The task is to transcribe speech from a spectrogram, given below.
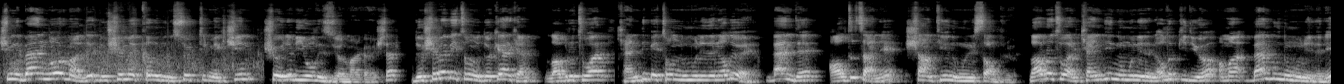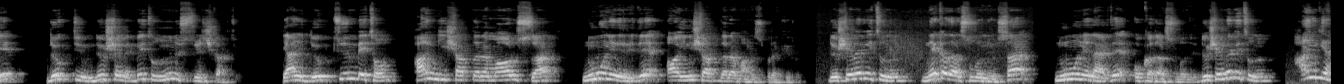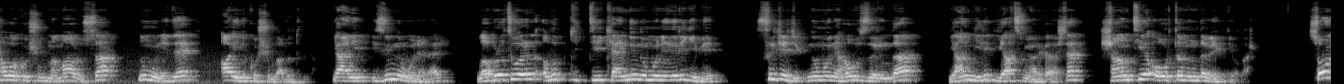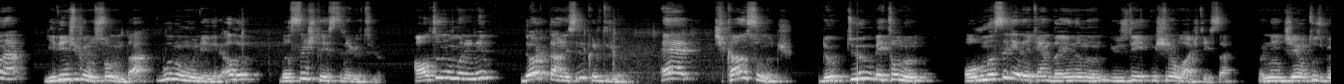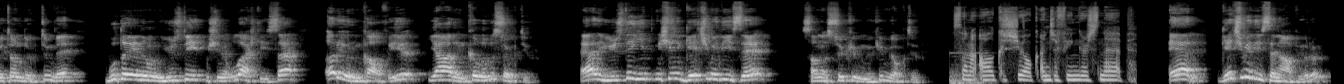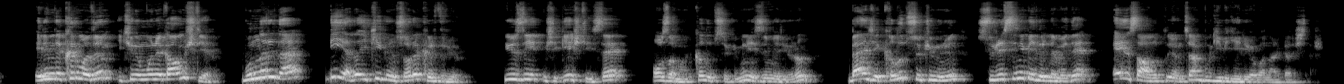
Şimdi ben normalde döşeme kalıbını söktürmek için şöyle bir yol izliyorum arkadaşlar. Döşeme betonu dökerken laboratuvar kendi beton numunelerini alıyor ya. Ben de 6 tane şantiye numunesi aldırıyorum. Laboratuvar kendi numunelerini alıp gidiyor ama ben bu numuneleri döktüğüm döşeme betonunun üstüne çıkartıyorum. Yani döktüğüm beton hangi şartlara maruzsa numuneleri de aynı şartlara maruz bırakıyorum. Döşeme betonu ne kadar sulanıyorsa numuneler de o kadar sulanıyor. Döşeme betonu hangi hava koşuluna maruzsa numune de aynı koşullarda duruyor. Yani bizim numuneler laboratuvarın alıp gittiği kendi numuneleri gibi sıcacık numune havuzlarında yan gelip yatmıyor arkadaşlar. Şantiye ortamında bekliyorlar. Sonra 7. günün sonunda bu numuneleri alıp basınç testine götürüyorum. 6 numunenin 4 tanesini kırdırıyorum. Eğer çıkan sonuç döktüğüm betonun olması gereken dayanımının %70'ine ulaştıysa, örneğin C30 beton döktüm ve bu dayanımın %70'ine ulaştıysa arıyorum kalfayı yarın kalıbı sök diyorum. Eğer %70'ini geçmediyse sana söküm müküm yok diyorum. Sana alkış yok anca finger snap. Eğer geçmediyse ne yapıyorum? Elimde kırmadığım iki numune kalmış diye. Bunları da bir ya da iki gün sonra kırdırıyorum. %70'i geçtiyse o zaman kalıp sökümüne izin veriyorum. Bence kalıp sökümünün süresini belirlemede en sağlıklı yöntem bu gibi geliyor bana arkadaşlar.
